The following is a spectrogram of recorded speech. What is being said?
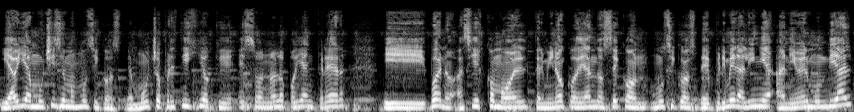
Y había muchísimos músicos de mucho prestigio que eso no lo podían creer. Y bueno, así es como él terminó codeándose con músicos de primera línea a nivel mundial.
